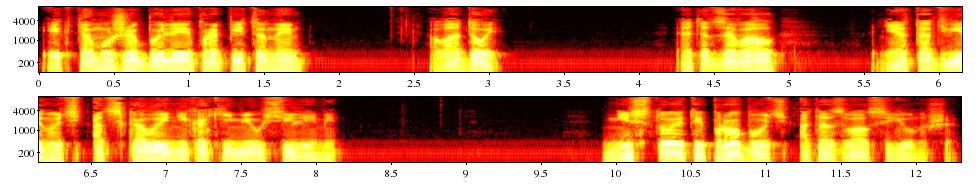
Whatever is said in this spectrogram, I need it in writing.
и к тому же были пропитаны водой. Этот завал не отодвинуть от скалы никакими усилиями. «Не стоит и пробовать», — отозвался юноша.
